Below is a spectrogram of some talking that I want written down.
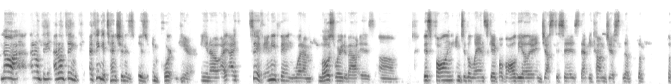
no, I, I don't think. I don't think. I think attention is is important here. You know, I, I say if anything, what I'm most worried about is um, this falling into the landscape of all the other injustices that become just the the, the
